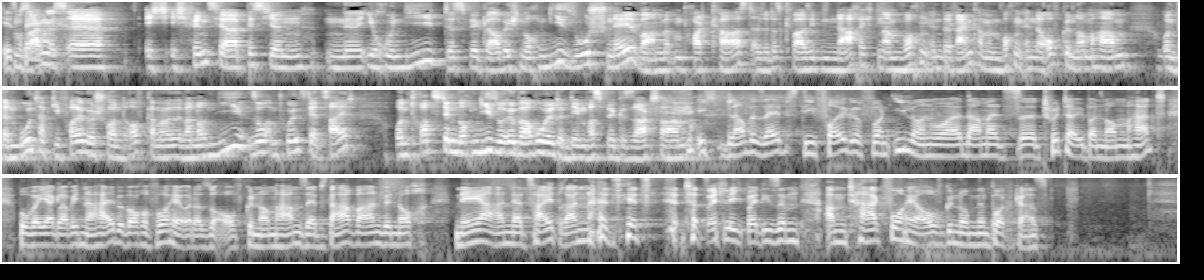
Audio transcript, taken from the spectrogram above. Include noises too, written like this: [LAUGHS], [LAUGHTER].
ich muss back. sagen, es, äh, ich, ich finde es ja ein bisschen eine Ironie, dass wir, glaube ich, noch nie so schnell waren mit dem Podcast. Also, dass quasi die Nachrichten am Wochenende reinkamen, am Wochenende aufgenommen haben und dann Montag die Folge schon draufkam. Also, wir waren noch nie so am Puls der Zeit und trotzdem noch nie so überholt in dem, was wir gesagt haben. Ich glaube, selbst die Folge von Elon, wo er damals äh, Twitter übernommen hat, wo wir ja, glaube ich, eine halbe Woche vorher oder so aufgenommen haben, selbst da waren wir noch näher an der Zeit dran, [LAUGHS] als jetzt tatsächlich bei diesem am Tag vorher aufgenommenen Podcast.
